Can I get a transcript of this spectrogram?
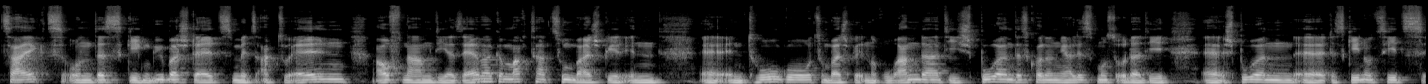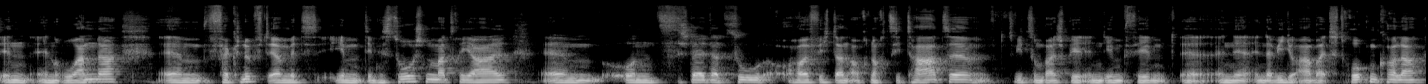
zeigt und das gegenüberstellt mit aktuellen Aufnahmen, die er selber gemacht hat, zum Beispiel in, äh, in Togo, zum Beispiel in Ruanda, die Spuren des Kolonialismus oder die äh, Spuren äh, des Genozids in, in Ruanda, ähm, verknüpft er mit eben dem historischen Material ähm, und stellt dazu häufig dann auch noch Zitate, wie zum Beispiel in dem Film, äh, in, der, in der Videoarbeit Tropenkoller.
